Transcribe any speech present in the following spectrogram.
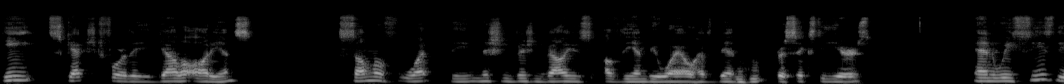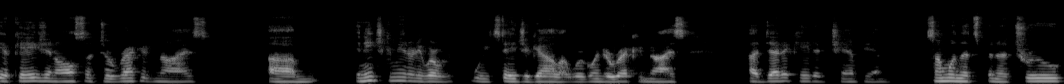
he sketched for the gala audience some of what the mission, vision, values of the NBYO have been mm-hmm. for 60 years. And we seize the occasion also to recognize um, in each community where we stage a gala, we're going to recognize a dedicated champion, someone that's been a true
